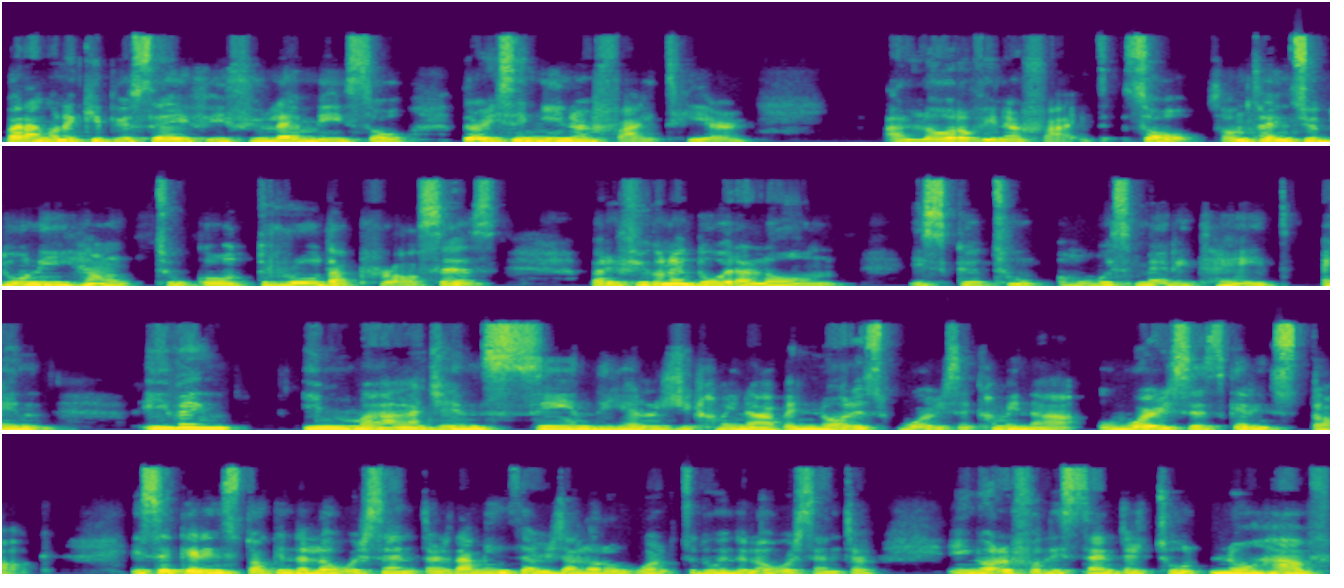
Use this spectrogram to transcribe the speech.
but i'm going to keep you safe if you let me so there is an inner fight here a lot of inner fight. So sometimes you do need help to go through that process. But if you're going to do it alone, it's good to always meditate and even imagine seeing the energy coming up and notice where is it coming up where is it getting stuck. Is it getting stuck in the lower center? That means there is a lot of work to do in the lower center in order for the center to not have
